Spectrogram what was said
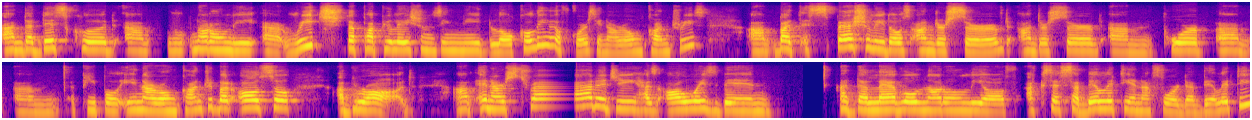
um, that this could um, not only uh, reach the populations in need locally, of course, in our own countries, um, but especially those underserved, underserved, um, poor um, um, people in our own country, but also abroad. and our strategy has always been at the level not only of accessibility and affordability,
